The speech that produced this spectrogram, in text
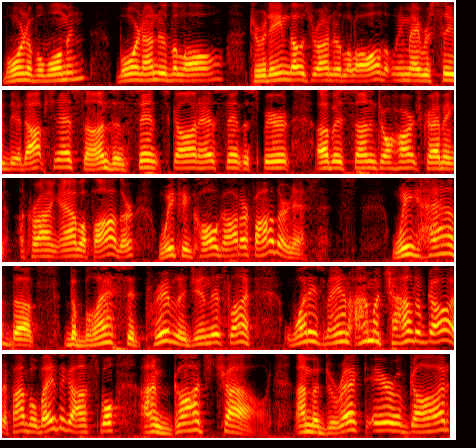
born of a woman, born under the law, to redeem those who are under the law, that we may receive the adoption as sons. And since God has sent the Spirit of His Son into our hearts, crying, crying Abba, Father, we can call God our Father in essence. We have the, the blessed privilege in this life. What is man? I'm a child of God. If I've obeyed the gospel, I'm God's child. I'm a direct heir of God.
